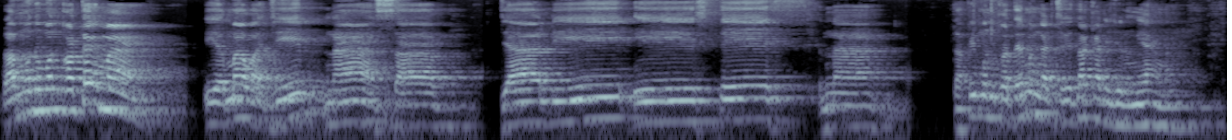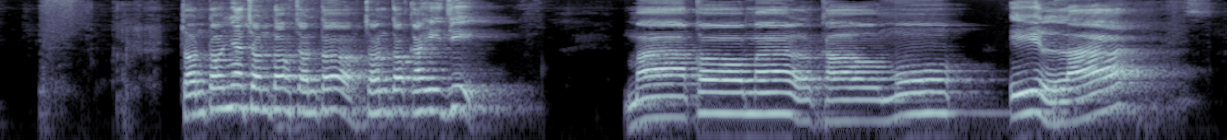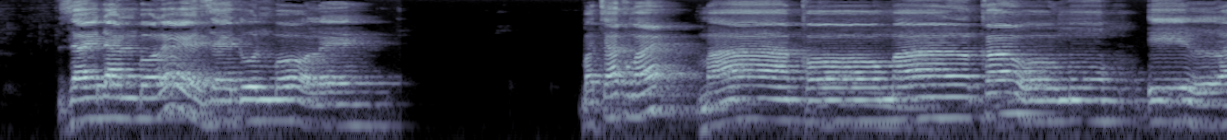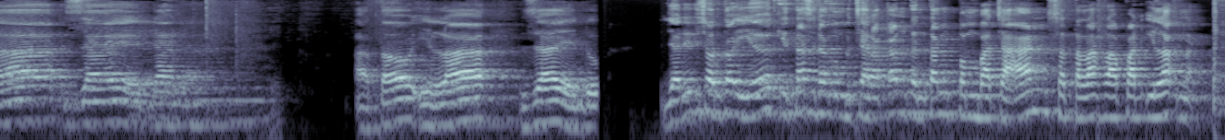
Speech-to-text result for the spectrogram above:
Lamun umun kote mah iya mah wajib nasab jadi istisna tapi mun kote mah nggak ceritakan di jurumiyah contohnya contoh contoh kahiji. Makomal kaumu illa Zaidan boleh Zaidun boleh. Baca kuma makomal atau illa zaidu. Jadi di contoh iya kita sedang membicarakan tentang pembacaan setelah lapan ilakna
